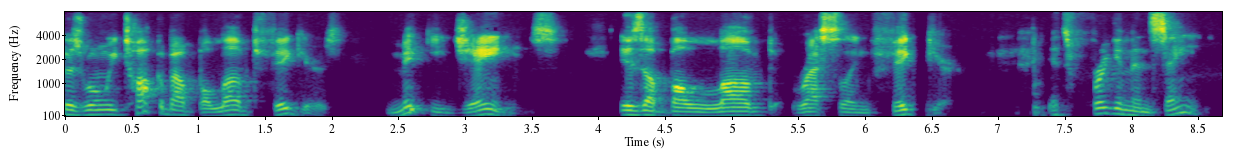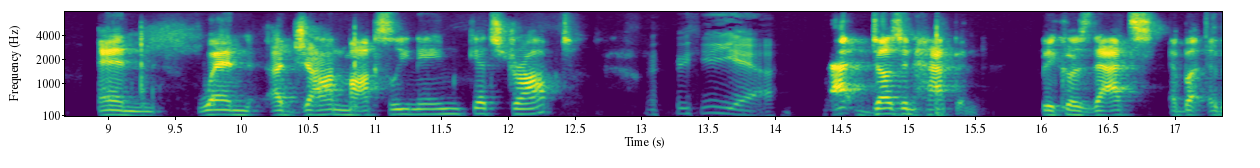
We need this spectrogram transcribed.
because when we talk about beloved figures, Mickie James is a beloved wrestling figure. It's friggin' insane. And when a Jon Moxley name gets dropped, yeah, that doesn't happen because that's, but uh,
